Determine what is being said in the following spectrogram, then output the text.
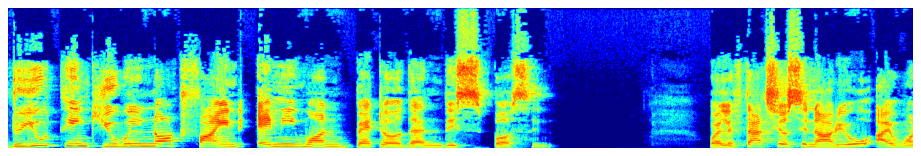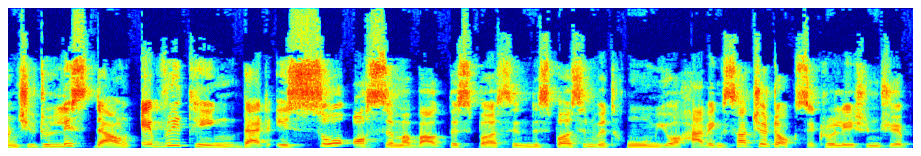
do you think you will not find anyone better than this person? Well, if that's your scenario, I want you to list down everything that is so awesome about this person, this person with whom you're having such a toxic relationship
